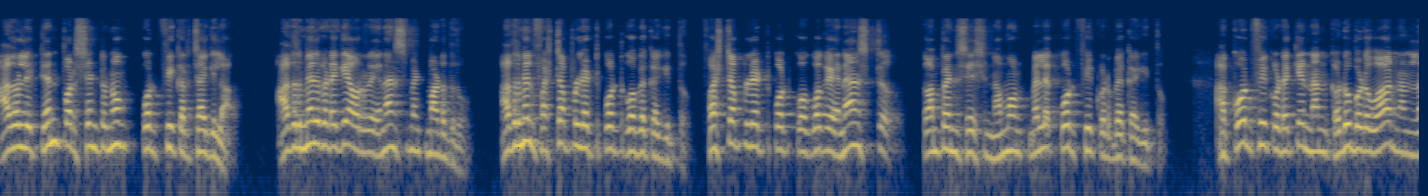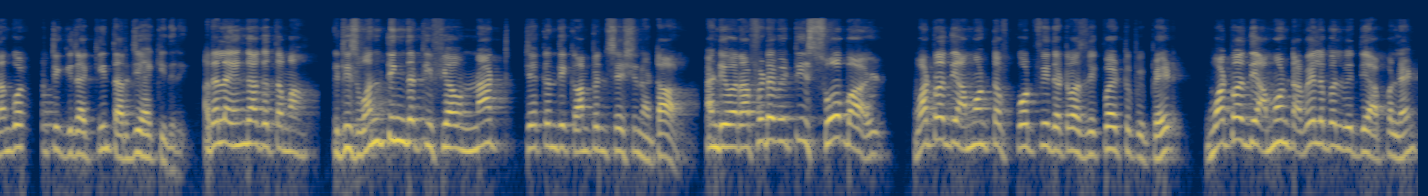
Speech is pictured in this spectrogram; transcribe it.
ಅದರಲ್ಲಿ ಟೆನ್ ಪರ್ಸೆಂಟ್ನು ಕೋರ್ಟ್ ಫೀ ಖರ್ಚಾಗಿಲ್ಲ. ಅದ್ರ ಮೇಲ್ಗಡೆಗೆ ಅವ್ರು ಎನಾನ್ಸ್ಮೆಂಟ್ ಮಾಡಿದ್ರು. ಅದ್ರ ಮೇಲೆ ಫಸ್ಟ್ ಅಪ್ಲೆಟ್ ಕೋರ್ಟ್ಗೆ ಹೋಗ್ಬೇಕಾಗಿತ್ತು. ಫಸ್ಟ್ ಅಪ್ಲೆಟ್ ಕೋರ್ಟ್ಗೆ ಹೋಗುವಾಗ ಎನಾನ್ಸ್ಡ್ ಕಾಂಪೆನ್ಸೇಷನ್ ಅಮೌಂಟ್ ಮೇಲೆ ಕೋರ್ಟ್ ಫೀ ಕೊಡ್ಬೇಕಾಗಿತ್ತು ಆ ಕೋರ್ಟ್ ಫೀ ಕೊಡಕ್ಕೆ ನಾನು ಕಡು ಬಡುವ ನಾನು ಲಂಗೋಟಿ ಗಿರಾಕಿ ಅಂತ ಅರ್ಜಿ ಹಾಕಿದಿರಿ ಅದೆಲ್ಲ ಹೆಂಗಾಗುತ್ತಮ್ಮ it is one thing that if you have not taken the compensation at all and your affidavit is so bald what was the amount of court fee that was required to be paid what was the amount available with the appellant,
